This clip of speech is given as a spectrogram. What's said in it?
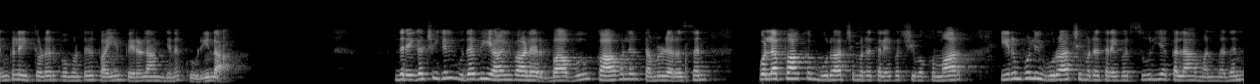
எண்களை தொடர்பு கொண்டு பயன்பெறலாம் என கூறினார். இந்த நிகழ்ச்சியில் உதவி ஆய்வாளர் பாபு காவலர் தமிழரசன் புலப்பாக்கம் ஊராட்சி மன்ற தலைவர் சிவகுமார் இரும்புலி ஊராட்சி மன்ற தலைவர் சூரியகலா மன்மதன்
